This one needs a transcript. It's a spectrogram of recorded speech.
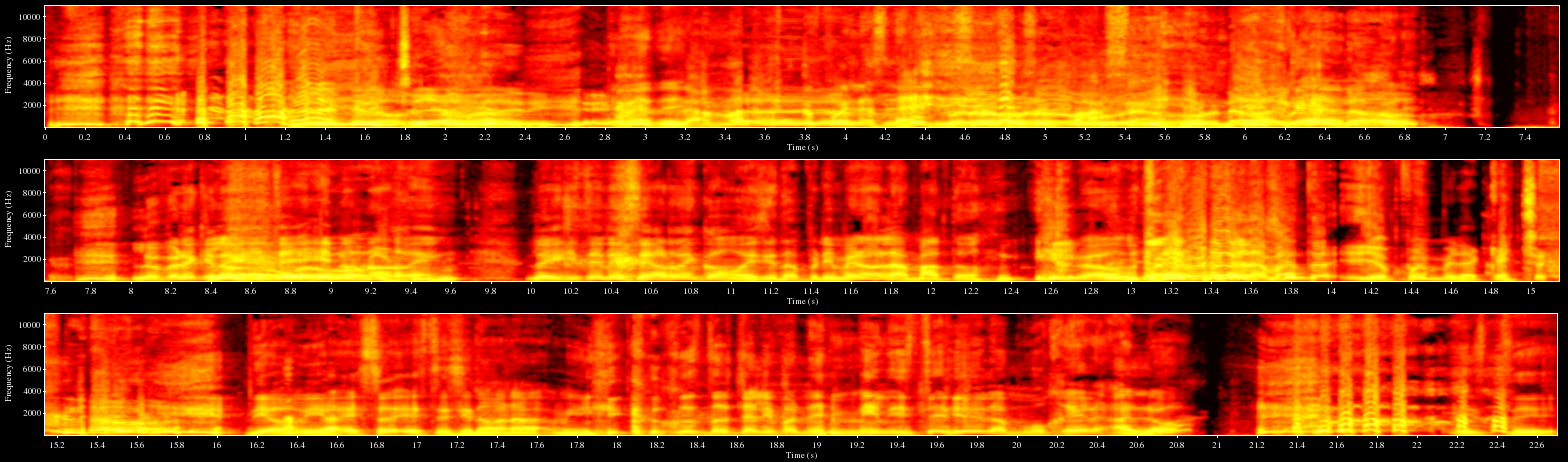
Público. La madre después le hace el delicioso. No, es que no. Lo peor es que lo dijiste en un orden. Lo dijiste en ese orden como diciendo primero la mato. Y luego me Primero la mato y después me la cacho. No. Dios mío, esto, este sí no van a. Mi, justo Charlie pone el Ministerio de la Mujer. ¿Aló? Este.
